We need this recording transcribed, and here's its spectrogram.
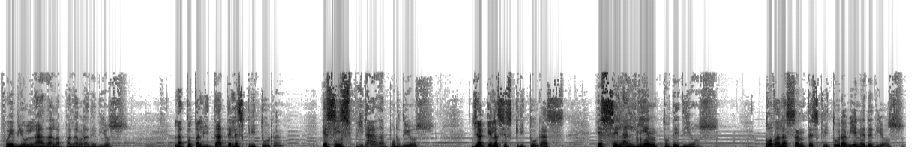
fue violada la palabra de Dios. La totalidad de la escritura es inspirada por Dios, ya que las escrituras es el aliento de Dios. Toda la Santa Escritura viene de Dios,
